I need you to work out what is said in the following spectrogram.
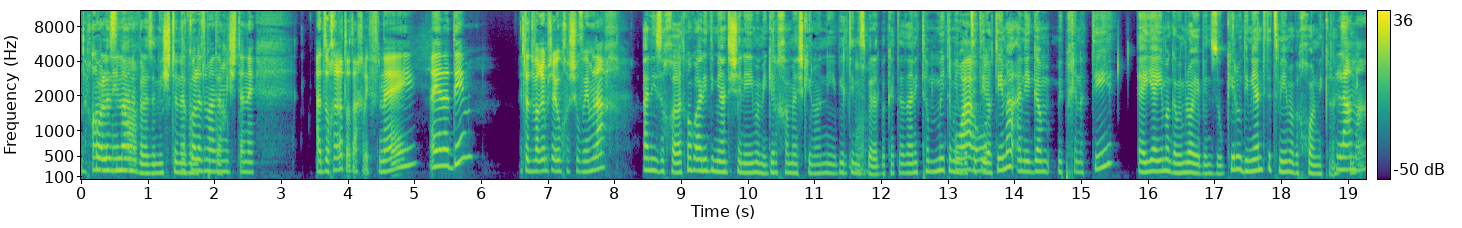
נכון? כל הזמן, לא... אבל זה משתנה וכל הזמן זה משתנה. את זוכרת אותך לפני הילדים? את הדברים שהיו חשובים לך? אני זוכרת, קודם כל אני דמיינתי שאני אימא מגיל חמש, כאילו אני בלתי נסבלת בקטע הזה, אני תמיד תמיד וואו. רציתי להיות אימא, אני גם מבחינתי אהיה אימא גם אם לא אהיה בן זוג, כאילו דמיינתי את עצמי אימא בכל מקרה. למה?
